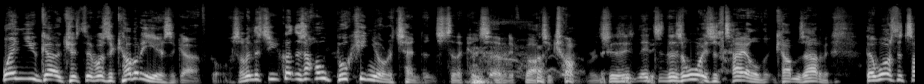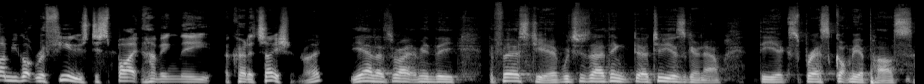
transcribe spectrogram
When you go, because there was a couple of years ago, of course. I mean, there's, you've got there's a whole book in your attendance to the Conservative Party conference. It's, it's, there's always a tale that comes out of it. There was the time you got refused despite having the accreditation, right? Yeah, that's right. I mean, the the first year, which is I think uh, two years ago now, the Express got me a pass,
